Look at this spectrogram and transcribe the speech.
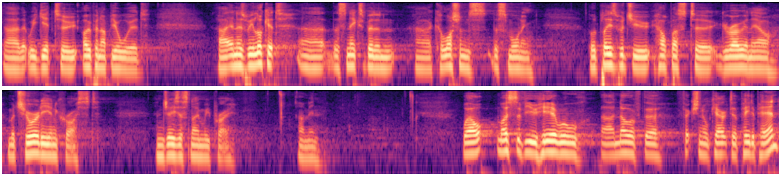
uh, that we get to open up your word. Uh, and as we look at uh, this next bit in uh, Colossians this morning, Lord, please would you help us to grow in our maturity in Christ. In Jesus' name we pray. Amen. Well, most of you here will uh, know of the fictional character Peter Pan.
